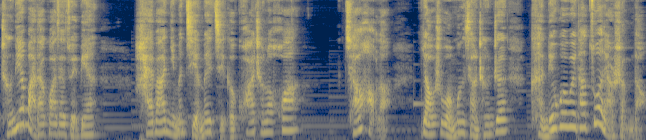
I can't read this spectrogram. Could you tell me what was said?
成天把他挂在嘴边，还把你们姐妹几个夸成了花。瞧好了，要是我梦想成真，肯定会为他做点什么的。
